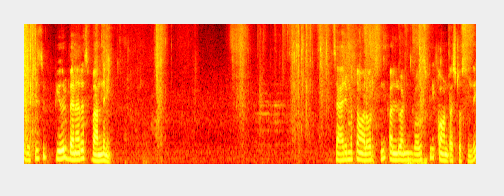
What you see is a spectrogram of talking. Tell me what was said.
ఇది వచ్చేసి ప్యూర్ బెనారస్ బాందని శారీ మొత్తం ఆల్ ఓవర్ వస్తుంది. పళ్ళు అండ్ బ్లౌజ్ మీకు కాంట్రాస్ట్ వస్తుంది.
